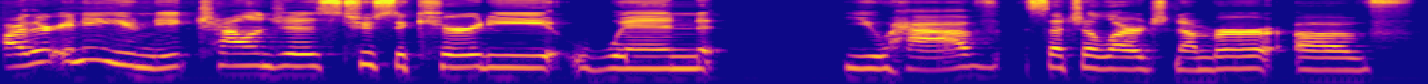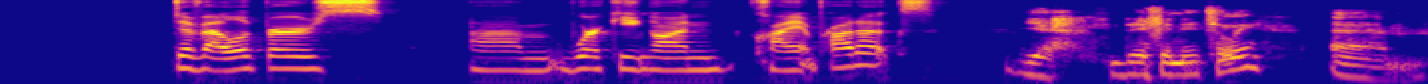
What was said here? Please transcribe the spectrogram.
Are there any unique challenges to security when you have such a large number of developers um, working on client products? Yeah, definitely. Um,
